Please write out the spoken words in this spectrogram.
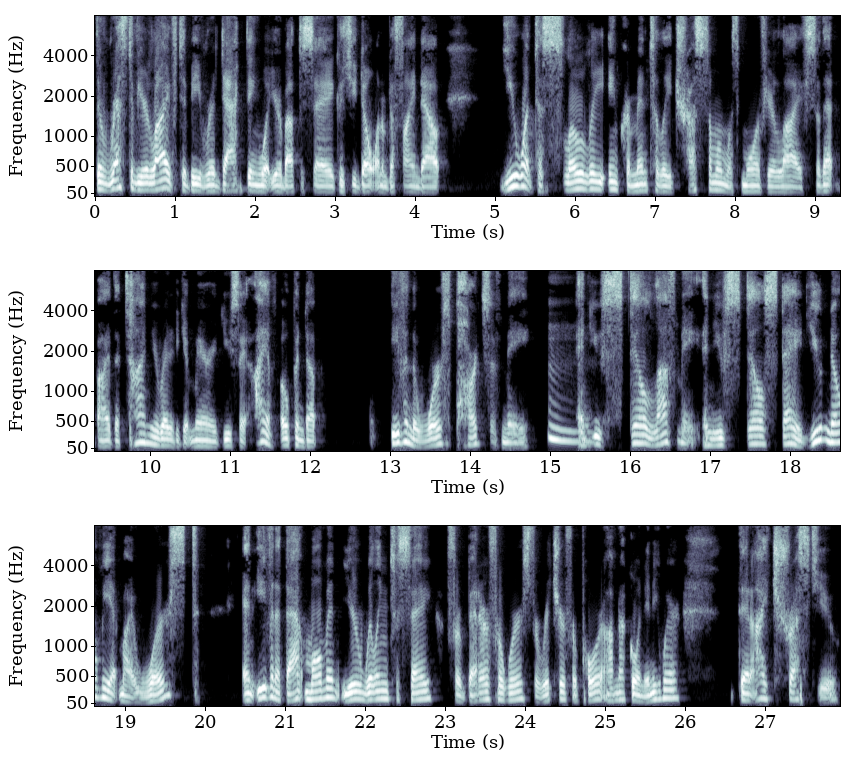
the rest of your life to be redacting what you're about to say because you don't want them to find out. You want to slowly, incrementally trust someone with more of your life so that by the time you're ready to get married, you say, I have opened up even the worst parts of me mm. and you still love me and you still stayed. You know me at my worst. And even at that moment, you're willing to say, for better, for worse, for richer, for poor, I'm not going anywhere. Then I trust you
